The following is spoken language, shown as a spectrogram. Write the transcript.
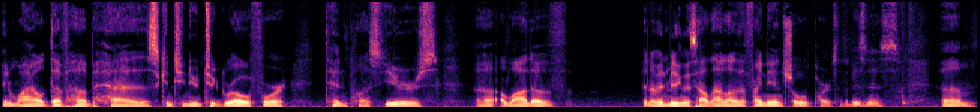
And while DevHub has continued to grow for 10 plus years, uh, a lot of, and I'm admitting this out loud, a lot of the financial parts of the business, um,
